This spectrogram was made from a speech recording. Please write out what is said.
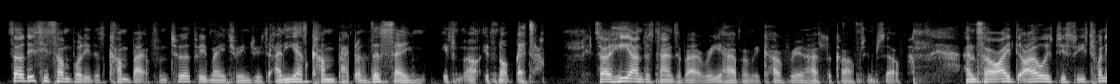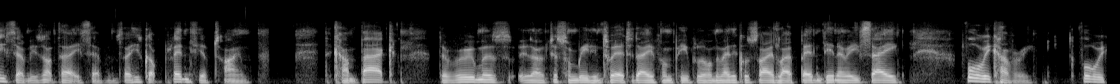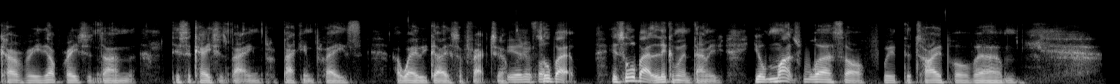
so this is somebody that's come back from two or three major injuries, and he has come back the same, if not if not better. So he understands about rehab and recovery and has to look after himself. And so I, I always just he's 27, he's not 37, so he's got plenty of time to come back. The rumours, you know, just from reading Twitter today from people on the medical side like Ben Dinnery say full recovery, full recovery. The operation's done, dislocation's back in, back in place. Away we go. It's a fracture. Beautiful. It's all about it's all about ligament damage. You're much worse off with the type of um,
